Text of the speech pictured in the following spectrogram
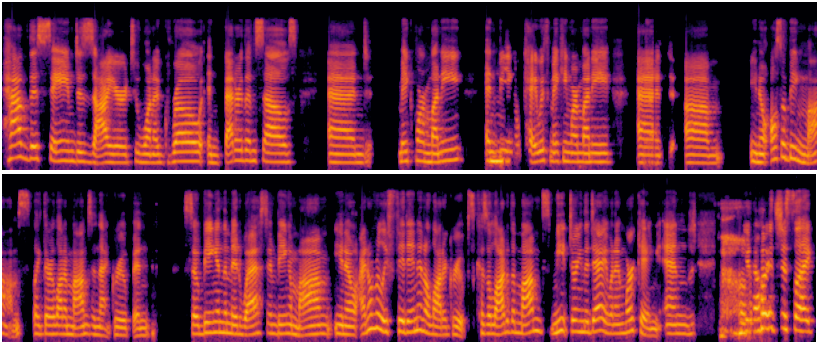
have this same desire to want to grow and better themselves and make more money and mm-hmm. being okay with making more money and um, you know, also being moms. Like there are a lot of moms in that group. And so being in the Midwest and being a mom, you know, I don't really fit in in a lot of groups because a lot of the moms meet during the day when I'm working. And, you know, it's just like,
